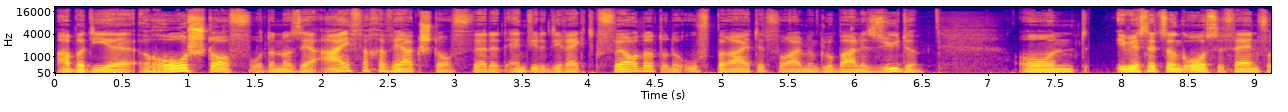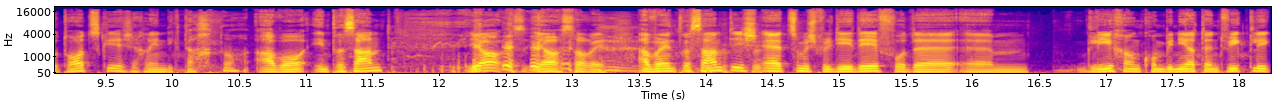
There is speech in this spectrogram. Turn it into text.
aber die Rohstoff oder noch sehr einfache Werkstoff werden entweder direkt gefördert oder aufbereitet, vor allem im globalen Süden. Und ich bin jetzt nicht so ein großer Fan von Trotzki, ist ein ein Diktator, aber interessant, ja, ja, sorry, aber interessant ist äh, zum Beispiel die Idee von der ähm, gleichen und kombinierten Entwicklung,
